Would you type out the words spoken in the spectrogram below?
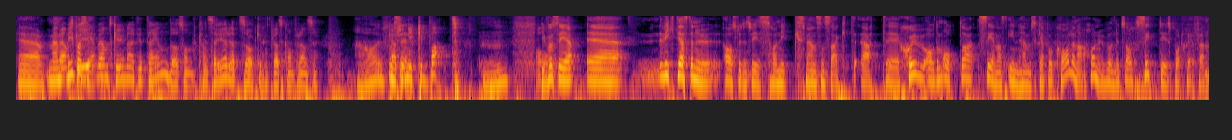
Eh, men Vem vi ska, får ju- se. vem ska United ta in då som kan säga rätt saker på presskonferenser? Ja, Kanske se. Nicky Butt? Vi får se. Eh, det viktigaste nu avslutningsvis har Nick Svensson sagt att eh, sju av de åtta senast inhemska pokalerna har nu vunnits av City, sportchefen.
